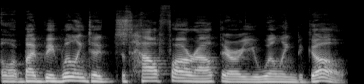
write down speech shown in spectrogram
Or by be willing to just how far out there are you willing to go?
